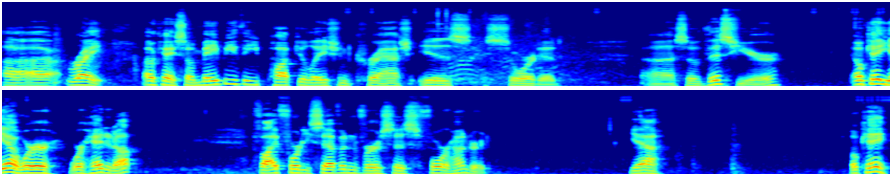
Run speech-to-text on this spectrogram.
Uh, right. Okay, so maybe the population crash is sorted. Uh, so this year, okay, yeah, we're we're headed up. 547 versus 400. Yeah. Okay,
